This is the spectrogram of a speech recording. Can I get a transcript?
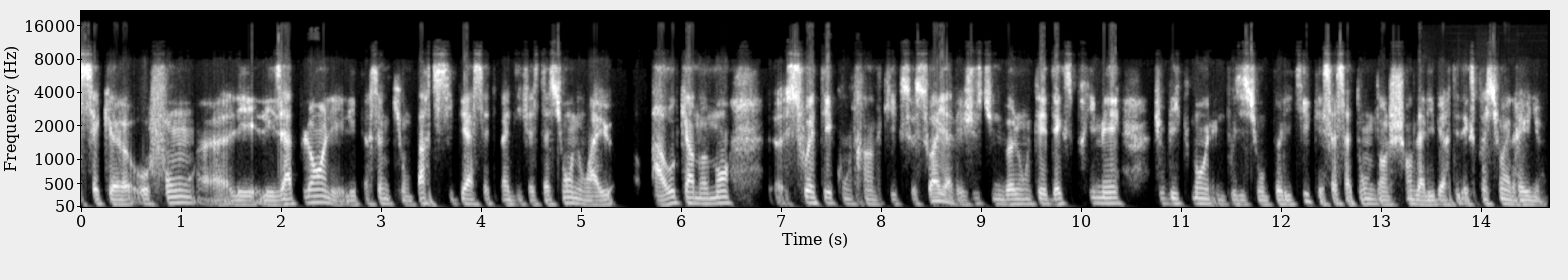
c'est que au fond, euh, les, appelants, les, les personnes qui ont participé à cette manifestation n'ont eu à aucun moment euh, souhaité contraindre qui que ce soit. Il y avait juste une volonté d'exprimer publiquement une position politique et ça, ça tombe dans le champ de la liberté d'expression et de réunion.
